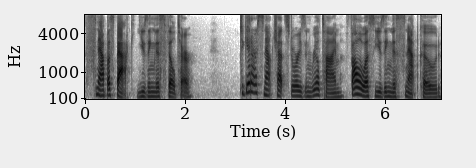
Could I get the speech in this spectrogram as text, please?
Snap us back using this filter. To get our Snapchat stories in real time, follow us using this snap code.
